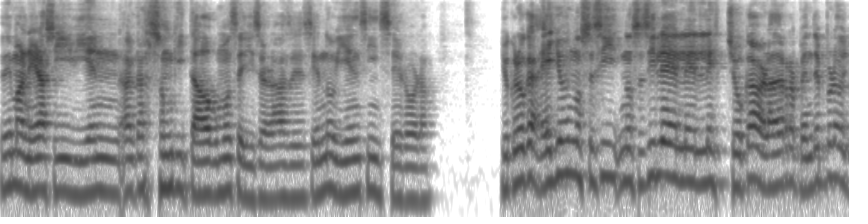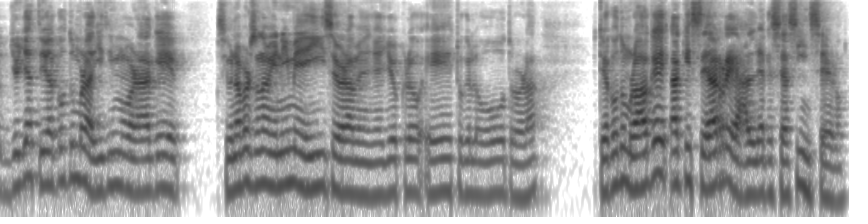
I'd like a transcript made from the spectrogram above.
de manera así bien al calzón quitado, como se dice, ¿verdad? Así, Siendo bien sincero, ¿verdad? Yo creo que a ellos no sé si, no sé si le- le- les choca, ¿verdad? De repente, pero yo ya estoy acostumbradísimo, ¿verdad? Que si una persona viene y me dice, ¿verdad? Yo creo esto, que lo otro, ¿verdad? Estoy acostumbrado a que, a que sea real, a que sea sincero.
